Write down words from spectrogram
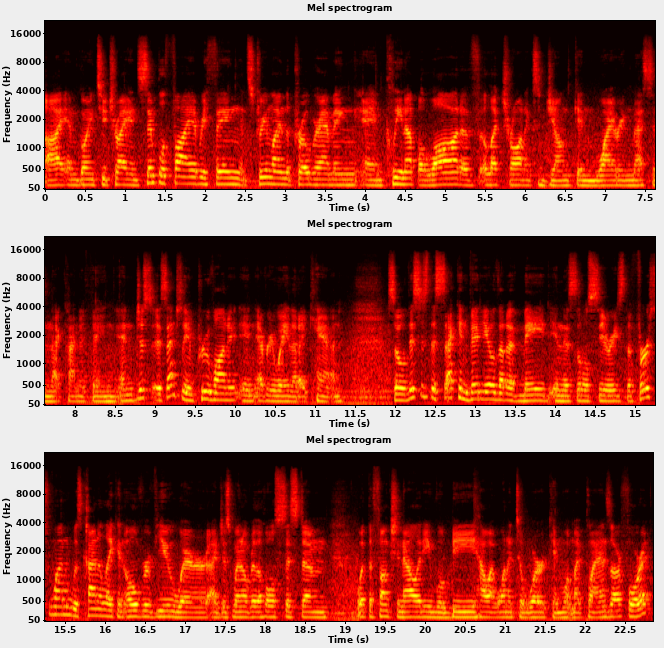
I am going to try and simplify everything and streamline the programming and clean up a lot of electronics junk and wiring mess and that kind of thing and just essentially improve on it in every way that I can. So this is the second video that I've made in this little series. The first one was kind of like an overview where I just went over the whole system, what the functionality will be, how I want it to work, and what my plans are for it.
